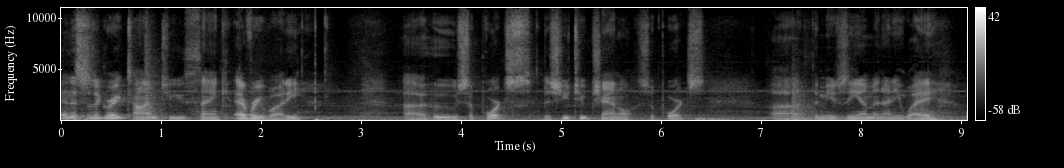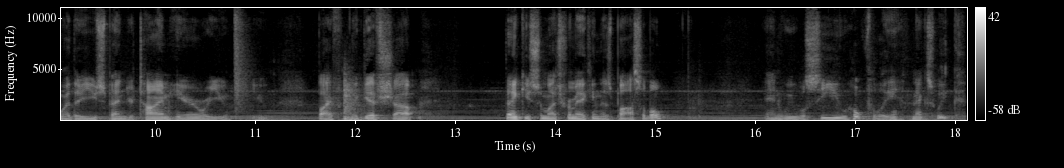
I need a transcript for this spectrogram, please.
And this is a great time to thank everybody uh, who supports this YouTube channel, supports uh, the museum in any way, whether you spend your time here or you, you buy from the gift shop. Thank you so much for making this possible. and we will see you hopefully next week.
